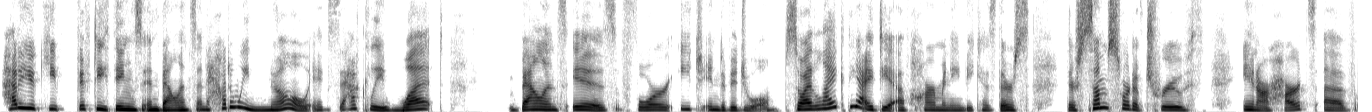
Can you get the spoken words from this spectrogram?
How do you keep 50 things in balance? And how do we know exactly what balance is for each individual? So I like the idea of harmony because there's there's some sort of truth in our hearts of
